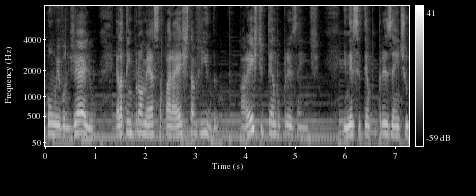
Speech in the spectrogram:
com o Evangelho, ela tem promessa para esta vida, para este tempo presente. E nesse tempo presente,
